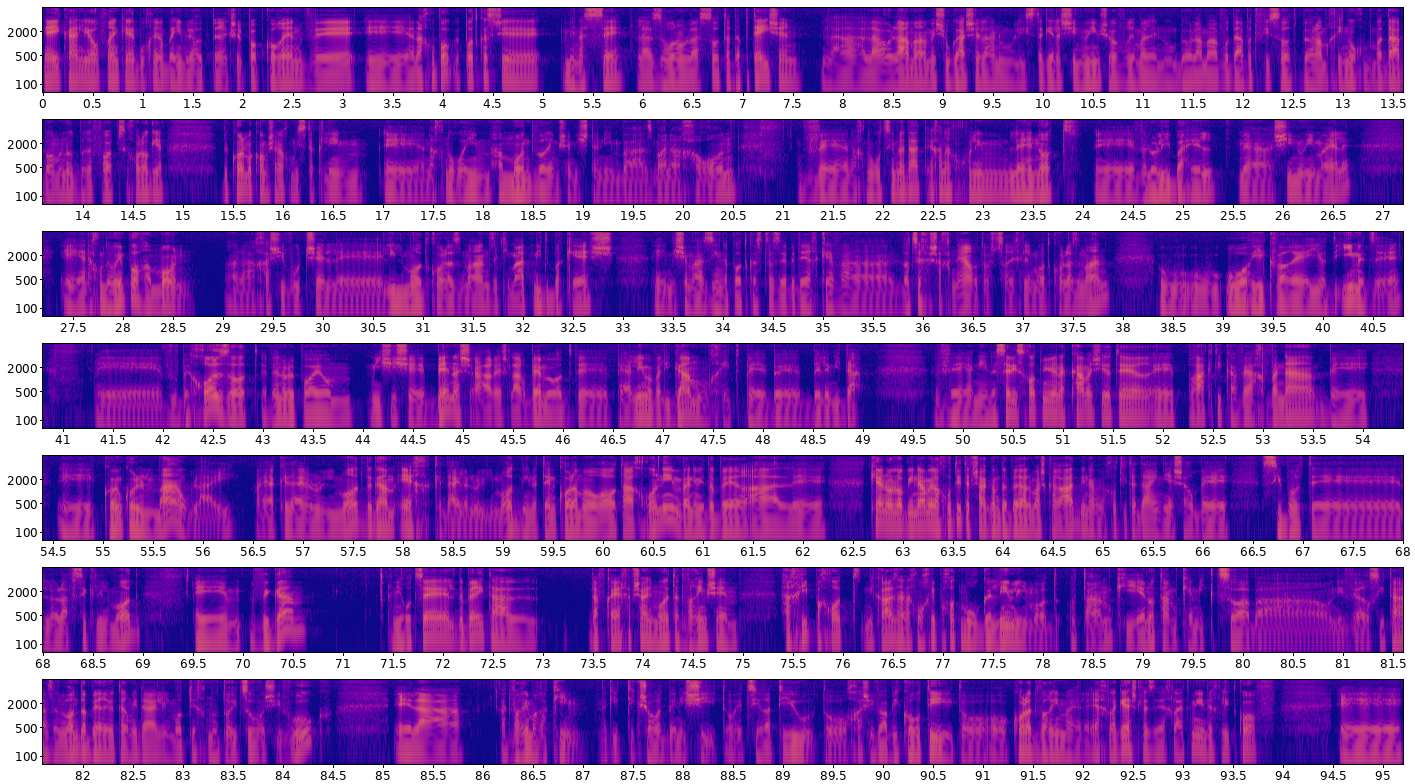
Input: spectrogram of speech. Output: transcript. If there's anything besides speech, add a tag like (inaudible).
היי, hey, כאן ליאור פרנקל, ברוכים הבאים לעוד פרק של פופקורן, ואנחנו פה בפודקאסט שמנסה לעזור לנו לעשות אדפטיישן לעולם המשוגע שלנו, להסתגל לשינויים שעוברים עלינו בעולם העבודה, בתפיסות, בעולם החינוך, במדע, באמנות, ברפואה, פסיכולוגיה. בכל מקום שאנחנו מסתכלים, אה, אנחנו רואים המון דברים שמשתנים בזמן האחרון, ואנחנו רוצים לדעת איך אנחנו יכולים ליהנות אה, ולא להיבהל מהשינויים האלה. אה, אנחנו מדברים פה המון על החשיבות של ללמוד כל הזמן, זה כמעט מתבקש. מי שמאזין לפודקאסט הזה בדרך קבע, לא צריך לשכנע אותו שצריך ללמוד כל הזמן. הוא, הוא, הוא או היא כבר יודעים את זה. אה, ובכל זאת, הבאנו לפה היום מישהי שבין השאר, יש לה הרבה מאוד אה, פעלים, אבל היא גם מומחית ב- ב- בלמידה. ואני אנסה לסחוט ממנה כמה שיותר אה, פרקטיקה והכוונה בקודם כל מה אולי היה כדאי לנו ללמוד, וגם איך כדאי לנו ללמוד, בהינתן כל המאורעות האחרונים, ואני מדבר על כן או לא בינה מלאכותית, אפשר גם לדבר על מה שקרה עד בינה מלאכותית, עדיין יש הרבה סיבות לא להפסיק ללמוד. וגם, אני רוצה לדבר איתה על דווקא איך אפשר ללמוד את הדברים שהם הכי פחות, נקרא לזה, אנחנו הכי פחות מורגלים ללמוד אותם, כי אין אותם כמקצוע באוניברסיטה, אז אני לא נדבר יותר מדי על ללמוד תכנות או עיצוב או שיווק, אלא הדברים הרכים, נגיד תקשורת בין אישית, או יצירתיות, או חשיבה ביקורתית, או, או כל הדברים האלה, איך לגשת לזה, איך להתמיד, איך לתקוף. אה,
